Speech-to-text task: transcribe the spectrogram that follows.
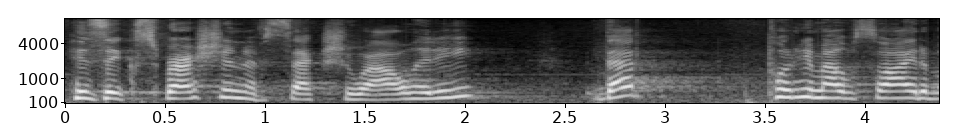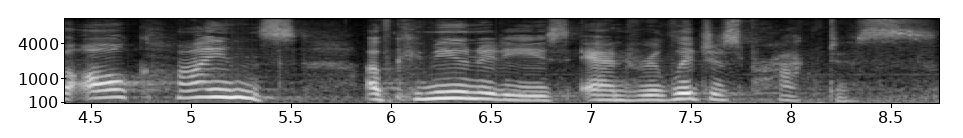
His expression of sexuality, that put him outside of all kinds of communities and religious practice.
